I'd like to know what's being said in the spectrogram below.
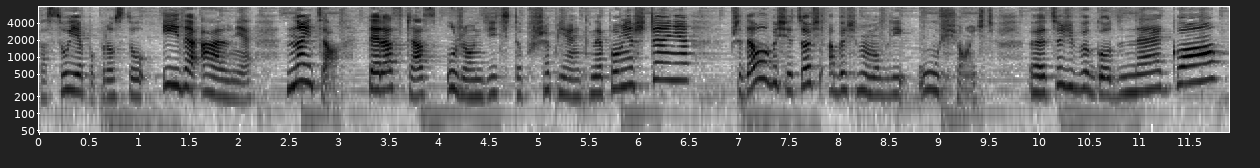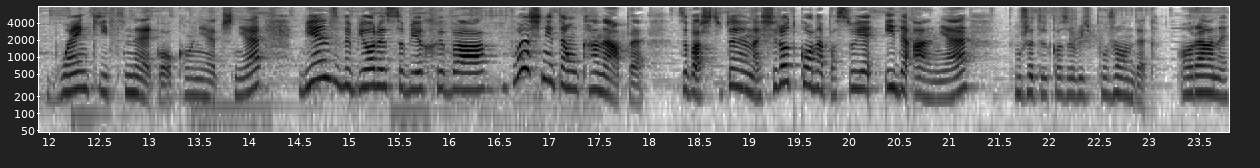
Pasuje po prostu idealnie. No i co? Teraz czas urządzić to przepiękne pomieszczenie. Przydałoby się coś, abyśmy mogli usiąść. E, Coś wygodnego, błękitnego koniecznie, więc wybiorę sobie chyba właśnie tę kanapę. Zobaczcie, tutaj na środku ona pasuje idealnie. Muszę tylko zrobić porządek. O rany,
